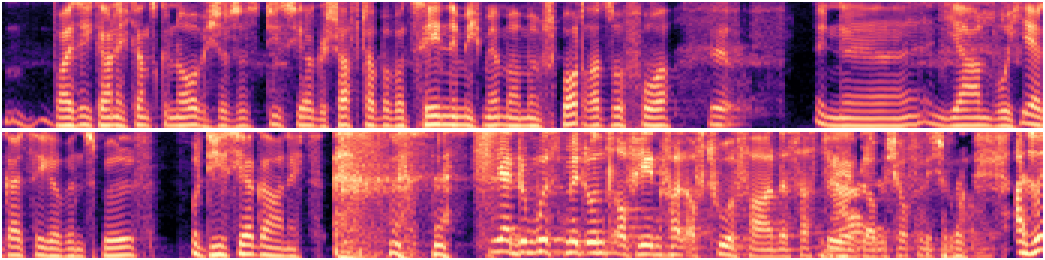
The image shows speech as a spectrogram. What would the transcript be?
weiß ich gar nicht ganz genau, ob ich das dieses Jahr geschafft habe, aber zehn nehme ich mir immer mit dem Sportrad so vor. Ja. In, äh, in Jahren, wo ich ehrgeiziger bin, zwölf. Und dies Jahr gar nichts. ja, du musst mit uns auf jeden Fall auf Tour fahren. Das hast du ja, ja glaube ich, hoffentlich bekommen. Also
